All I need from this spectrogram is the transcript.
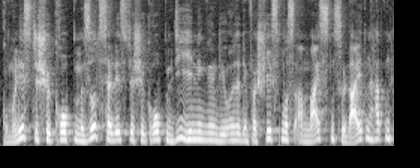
Kommunistische Gruppen, sozialistische Gruppen, diejenigen, die unter dem Faschismus am meisten zu leiden hatten,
